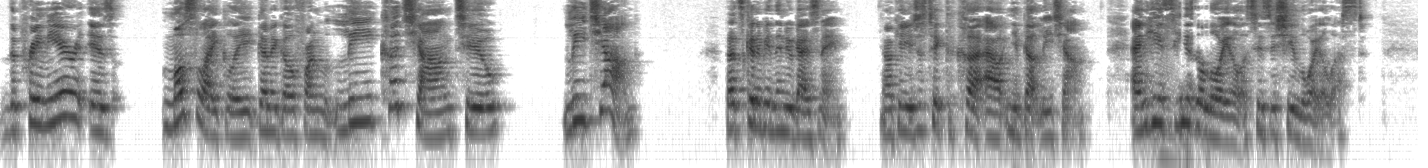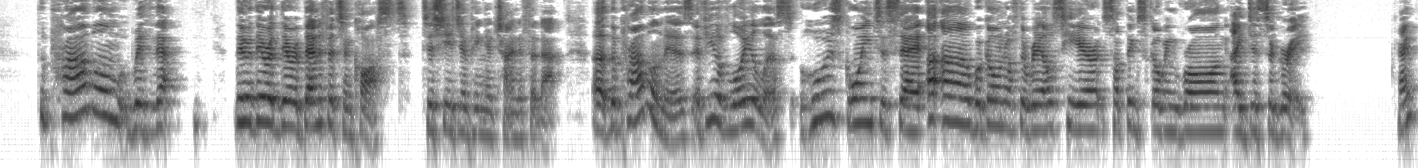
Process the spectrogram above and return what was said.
The premier is most likely going to go from Li Keqiang to Li Qiang. That's going to be the new guy's name. Okay, you just take the cut out and you've got Li Qiang. And he's he's a loyalist. He's a Xi loyalist. The problem with that, there, there, there are benefits and costs to Xi Jinping in China for that. Uh, the problem is if you have loyalists, who's going to say, uh uh-uh, uh, we are going off the rails here, something's going wrong, I disagree. Okay.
